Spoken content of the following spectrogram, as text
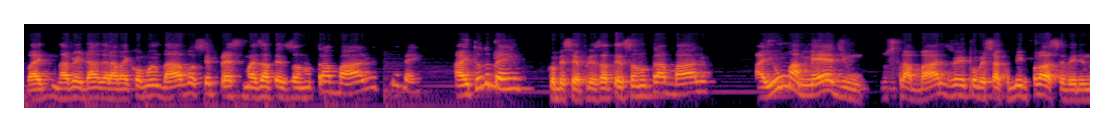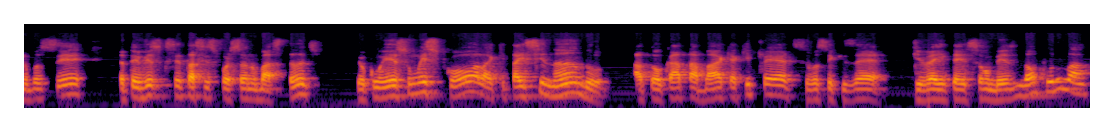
vai, na verdade ela vai comandar, você preste mais atenção no trabalho e tudo bem. Aí tudo bem, comecei a prestar atenção no trabalho. Aí uma médium dos trabalhos veio conversar comigo e falou: oh, Severino, você eu tenho visto que você está se esforçando bastante. Eu conheço uma escola que está ensinando a tocar tabaco aqui perto. Se você quiser, tiver intenção mesmo, dá um pulo lá.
